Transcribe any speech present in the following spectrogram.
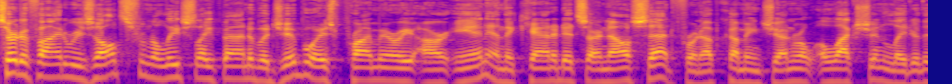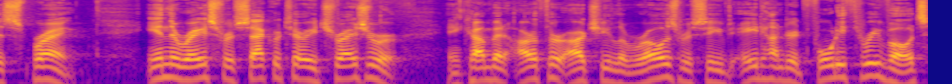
Certified results from the Leech Lake Band of Ojibwe's primary are in and the candidates are now set for an upcoming general election later this spring. In the race for Secretary Treasurer, incumbent Arthur Archie LaRose received 843 votes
